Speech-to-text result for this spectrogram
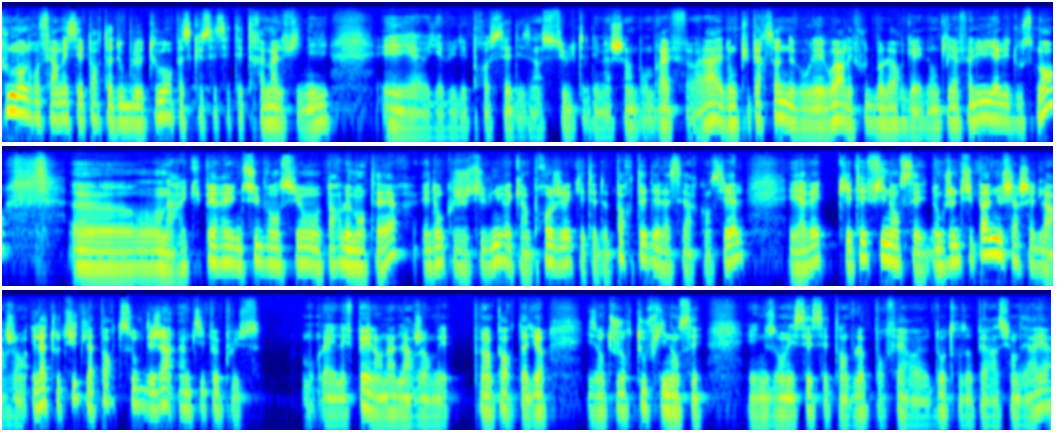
tout le monde refermait ses portes à double tour parce que ça s'était très mal fini et euh, il y avait eu des procès, des insultes, des machins. Bon bref, voilà. Et donc plus personne ne voulait voir les footballeurs gays. Donc il a fallu y aller doucement. Euh, on a récupéré une subvention parlementaire et donc je suis venu avec un projet qui était de porter des lacets arc-en-ciel et avec qui était financé. Donc je ne suis pas venu chercher de l'argent. Et là tout de suite la porte s'ouvre déjà un petit peu plus. Bon, la LFP, elle en a de l'argent, mais peu importe. D'ailleurs, ils ont toujours tout financé. Et ils nous ont laissé cette enveloppe pour faire euh, d'autres opérations derrière.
